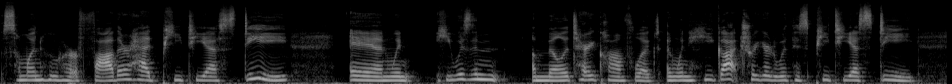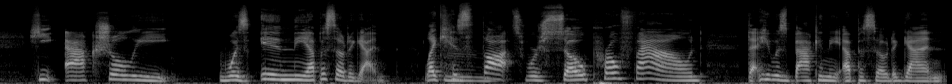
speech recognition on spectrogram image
someone who her father had PTSD. And when he was in a military conflict, and when he got triggered with his PTSD, he actually was in the episode again. Like his mm. thoughts were so profound that he was back in the episode again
